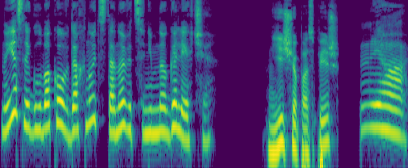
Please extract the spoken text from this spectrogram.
но если глубоко вдохнуть, становится немного легче. Еще поспишь? Я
